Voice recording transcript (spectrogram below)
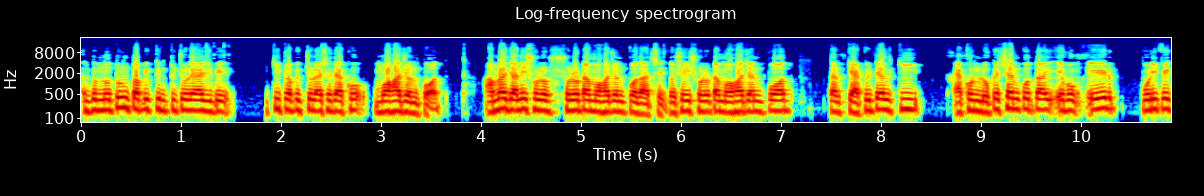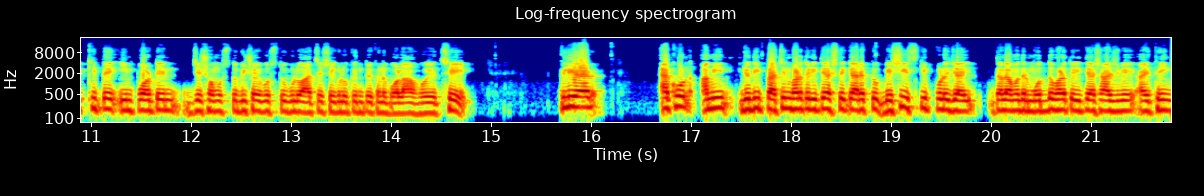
একদম নতুন টপিক কিন্তু চলে আসবে। কি টপিক চলে আসে দেখো? মহাজন পদ। আমরা জানি ষোলো, ষোলোটা মহাজন পদ আছে। তো সেই ষোলোটা মহাজন পদ, তার ক্যাপিটাল কি, এখন লোকেশন কোথায়, এবং এর পরিপ্রেক্ষিতে ইম্পর্টেন্ট যে সমস্ত বিষয়বস্তুগুলো আছে, সেগুলো কিন্তু এখানে বলা হয়েছে। ক্লিয়ার এখন আমি যদি প্রাচীন ভারতের ইতিহাস থেকে আরেকটু বেশি স্কিপ করে যাই, তাহলে আমাদের মধ্য ভারতের ইতিহাস আসবে আই থিঙ্ক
